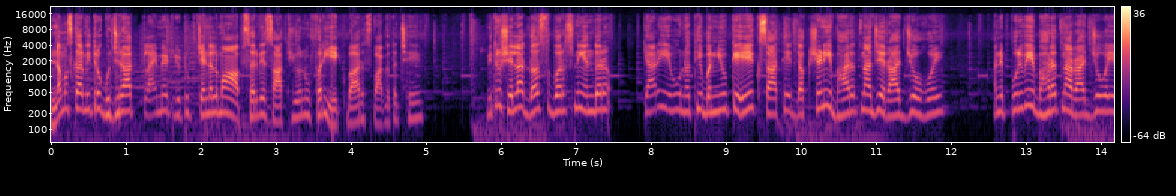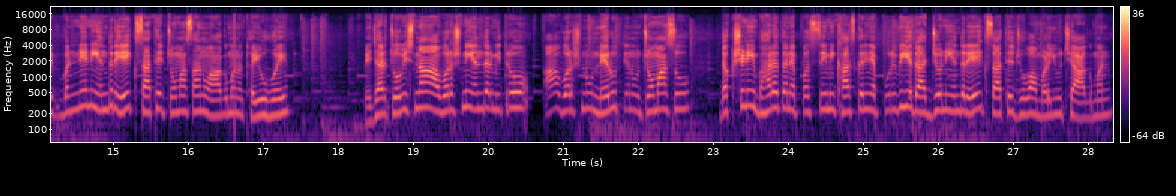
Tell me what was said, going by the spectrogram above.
નમસ્કાર મિત્રો, ગુજરાત ક્લાઇમેટ યુટ્યુબ ચેનલમાં આપ સર્વે સાથીઓનું ફરી એકવાર સ્વાગત છે. મિત્રો, છેલ્લા દસ વર્ષની અંદર ક્યારેય એવું નથી બન્યું કે એક સાથે દક્ષિણી ભારતના જે રાજ્યો હોય અને પૂર્વી ભારતના રાજ્યો હોય, બંનેની અંદર એક સાથે ચોમાસાનું આગમન થયું હોય. બે હજાર ચોવીસના આ વર્ષની અંદર મિત્રો, આ વર્ષનું નૈઋત્યનું ચોમાસું દક્ષિણી ભારત અને પશ્ચિમી, ખાસ કરીને પૂર્વીય રાજ્યોની અંદર એક સાથે જોવા મળ્યું છે આગમન.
